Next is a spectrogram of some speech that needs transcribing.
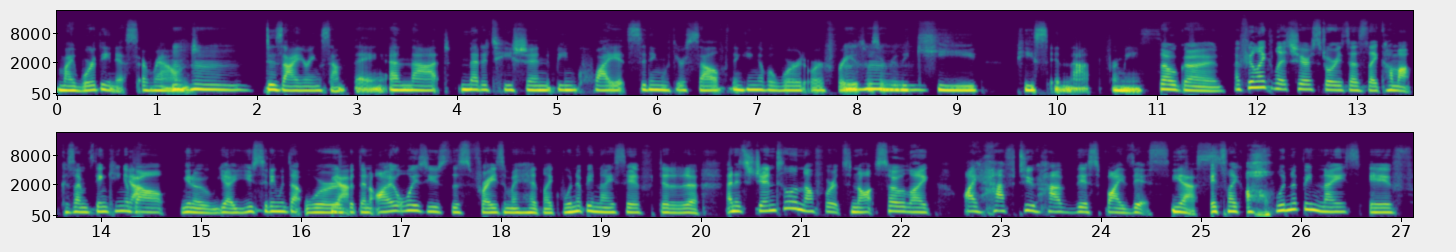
my worthiness around Mhm. desiring something and that meditation, being quiet, sitting with yourself, thinking of a word or a phrase was a really Mhm. key piece in that for me. So good. I feel like let's share stories as they come up because I'm thinking Yeah. about, you know, yeah, you sitting with that word, Yeah. but then I always use this phrase in my head, like, wouldn't it be nice if da da da? And it's gentle enough where it's not so like, I have to have this by this. Yes. It's like, oh, wouldn't it be nice if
